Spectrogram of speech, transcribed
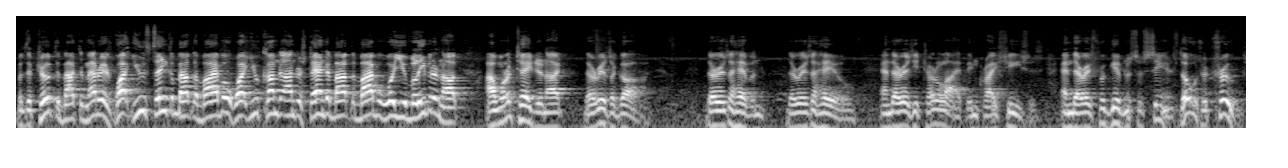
But the truth about the matter is, what you think about the Bible, what you come to understand about the Bible, whether you believe it or not, I want to tell you tonight there is a God, there is a heaven, there is a hell, and there is eternal life in Christ Jesus, and there is forgiveness of sins. Those are truths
